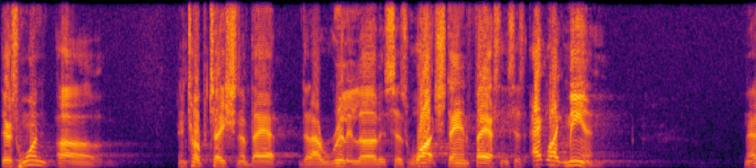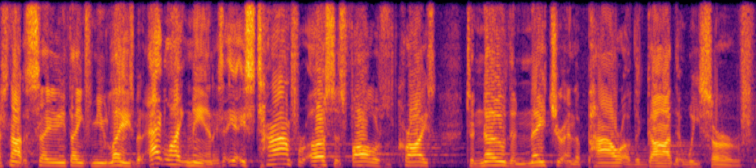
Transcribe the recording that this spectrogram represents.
There's one uh, interpretation of that that I really love. It says, Watch, stand fast. And he says, Act like men. Now, that's not to say anything from you ladies, but act like men. It's, it's time for us as followers of Christ to know the nature and the power of the God that we serve.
